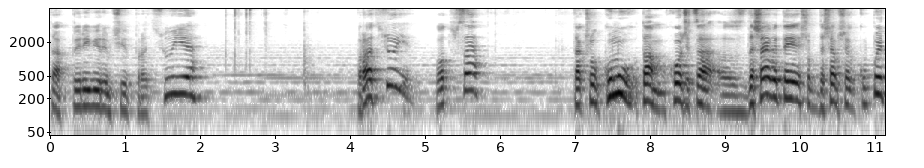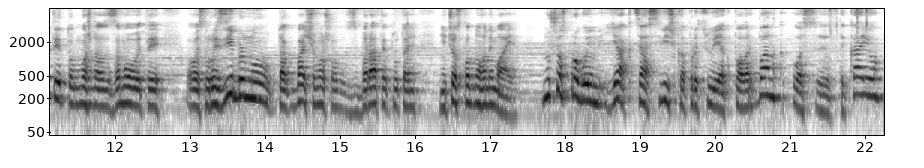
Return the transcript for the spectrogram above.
Так, перевіримо, чи працює. Працює. От все. Так що, кому там хочеться здешевити, щоб дешевше купити, то можна замовити ось розібрану. Так, бачимо, що збирати тут нічого складного немає. Ну що, спробуємо, як ця свічка працює як павербанк. Ось е, втикаю.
